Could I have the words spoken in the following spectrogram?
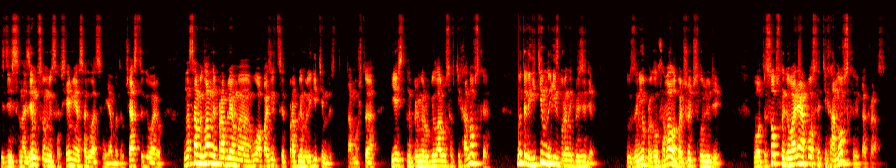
здесь с иноземцами, со всеми я согласен, я об этом часто говорю. Но самая главная проблема у оппозиции – это проблема легитимности, потому что есть, например, у белорусов Тихановская, ну, это легитимно избранный президент. За нее проголосовало большое число людей. Вот, и, собственно говоря, после Тихановской как раз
